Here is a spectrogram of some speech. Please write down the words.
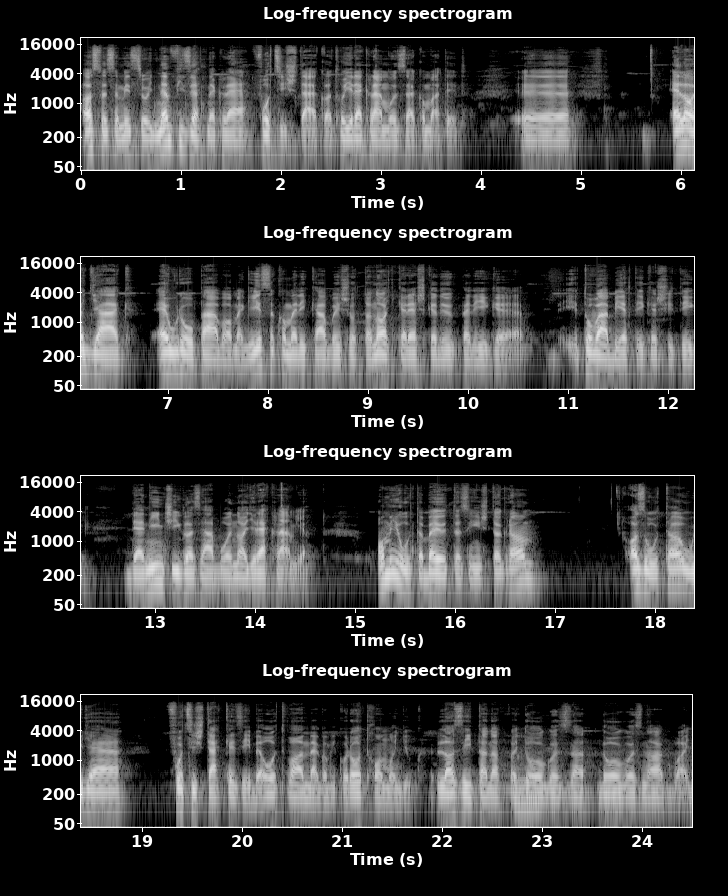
azt veszem észre, hogy nem fizetnek le focistákat, hogy reklámozzák a matét. Ö, eladják Európába, meg Észak-Amerikába, és ott a nagy kereskedők pedig tovább értékesítik, de nincs igazából nagy reklámja. Amióta bejött az Instagram, azóta ugye focisták kezébe ott van, meg amikor otthon mondjuk lazítanak, vagy dolgoznak, dolgoznak, vagy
